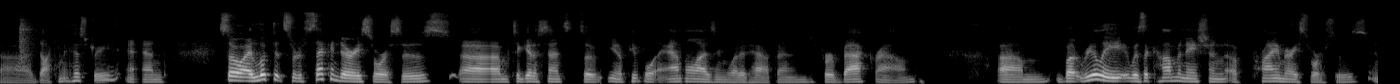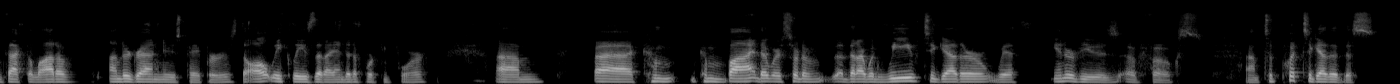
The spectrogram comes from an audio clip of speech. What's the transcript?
uh, document history. And so I looked at sort of secondary sources um, to get a sense of, you know, people analyzing what had happened for background. Um, but really, it was a combination of primary sources. In fact, a lot of underground newspapers, the alt weeklies that I ended up working for, um, uh, com- combined that were sort of that I would weave together with interviews of folks um, to put together this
